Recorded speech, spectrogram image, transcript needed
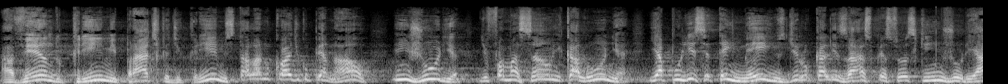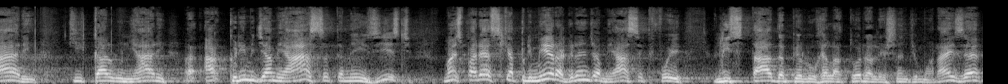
havendo crime, prática de crime, está lá no Código Penal, injúria, difamação e calúnia. E a polícia tem meios de localizar as pessoas que injuriarem, que caluniarem. A, a crime de ameaça também existe. Mas parece que a primeira grande ameaça que foi listada pelo relator Alexandre de Moraes é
